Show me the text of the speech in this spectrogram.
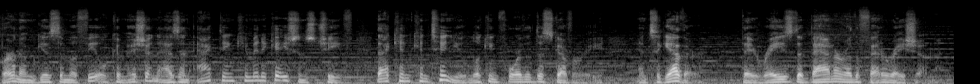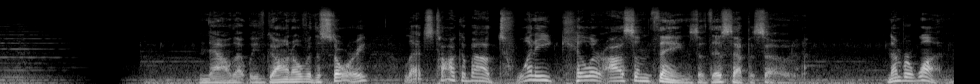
Burnham gives him a field commission as an acting communications chief that can continue looking for the Discovery, and together they raise the banner of the Federation. Now that we've gone over the story, let's talk about 20 killer awesome things of this episode. Number 1.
